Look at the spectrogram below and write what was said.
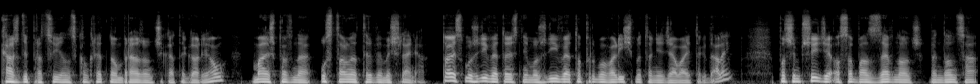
Każdy pracując z konkretną branżą czy kategorią ma już pewne ustalone tryby myślenia. To jest możliwe, to jest niemożliwe, to próbowaliśmy, to nie działa i tak dalej. Po czym przyjdzie osoba z zewnątrz, będąca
